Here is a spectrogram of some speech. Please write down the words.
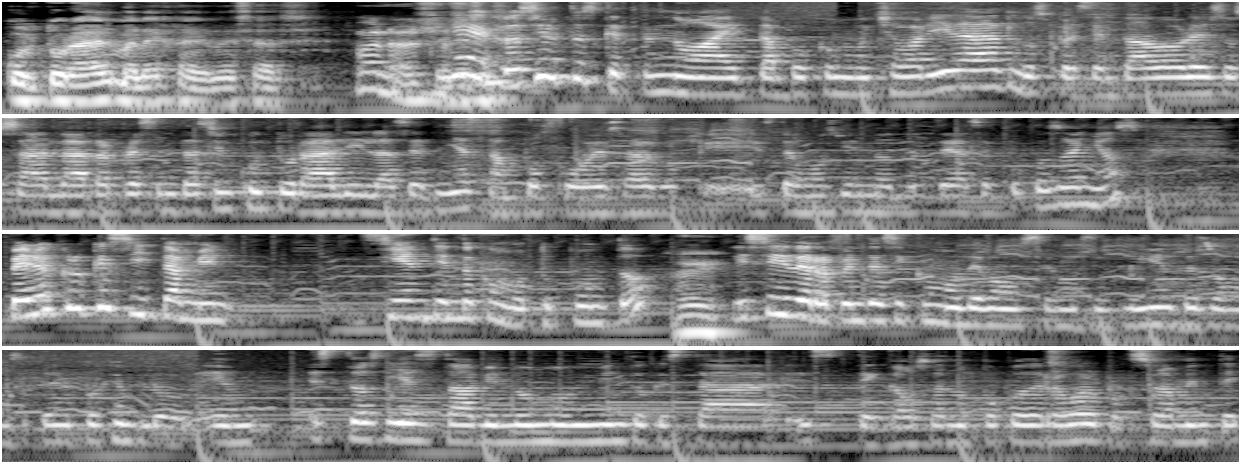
cultural manejan en esas? Bueno, eso Sí, sí. lo cierto es que no hay tampoco mucha variedad, los presentadores, o sea, la representación cultural y las etnias tampoco es algo que estemos viendo desde hace pocos años, pero creo que sí también, sí entiendo como tu punto, Sí. y sí, de repente así como de vamos a ser más incluyentes, vamos a tener, por ejemplo, en estos días estaba viendo un movimiento que está este, causando un poco de revuelo porque solamente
